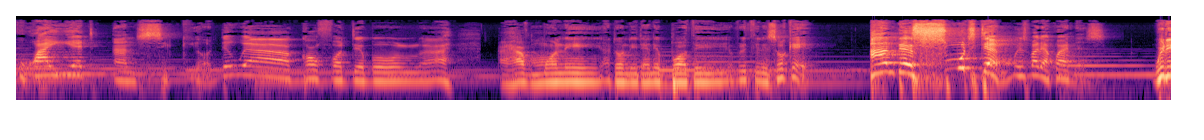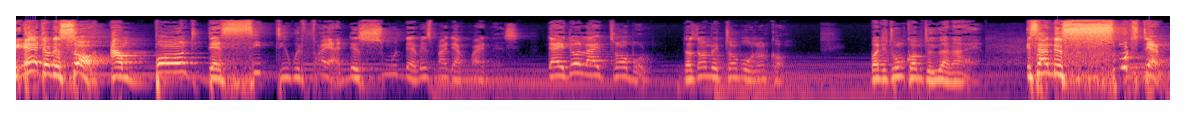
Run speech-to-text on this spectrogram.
quiet and secure. They were comfortable. I, I have money. I don't need anybody. Everything is okay. And they smote them of their quietness with the edge of the sword and burnt the city with fire. They smote them of their quietness. They don't like trouble. Does not mean trouble will not come. But it won't come to you and I. It's and they smote them.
